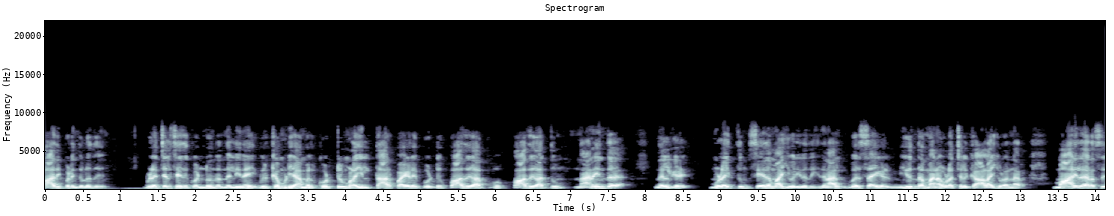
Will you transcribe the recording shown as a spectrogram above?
பாதிப்படைந்துள்ளது. விளைச்சல் செய்து கொண்டு வந்த நெல்லினை விற்க முடியாமல் கொட்டு மழையில் தார்ப்பாய்களை போட்டு பாதுகாப்பு பாதுகாத்தும் நனைந்த நெல்கள் முளைத்தும் சேதமாகி வருகிறது. இதனால் விவசாயிகள் மிகுந்த மன உளைச்சலுக்கு ஆளாகியுள்ளனர் மாநில அரசு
